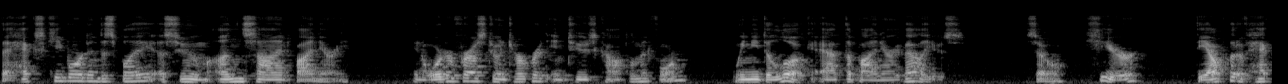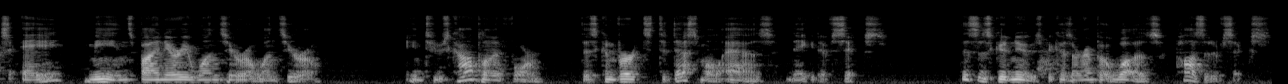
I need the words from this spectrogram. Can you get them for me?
The hex keyboard and display assume unsigned binary. In order for us to interpret in 2's complement form, we need to look at the binary values. So here, the output of hex A means binary 1010. In 2's complement form, this converts to decimal as negative 6. This is good news because our input was positive 6.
